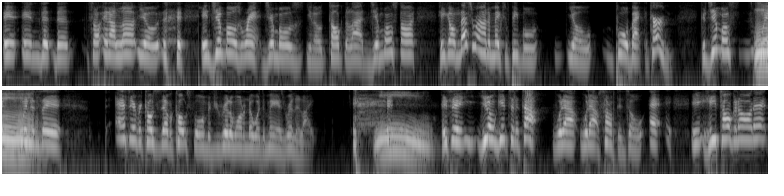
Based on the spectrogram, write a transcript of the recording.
And, and the the so and I love you know in Jimbo's rant. Jimbo's you know talked a lot. Jimbo start he gonna mess around and make some people you know pull back the curtain Because Jimbo went, mm. went and said, ask every coach that's ever coached for him if you really want to know what the man's really like. mm. he said, you don't get to the top without without something. So uh, he talking all that.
